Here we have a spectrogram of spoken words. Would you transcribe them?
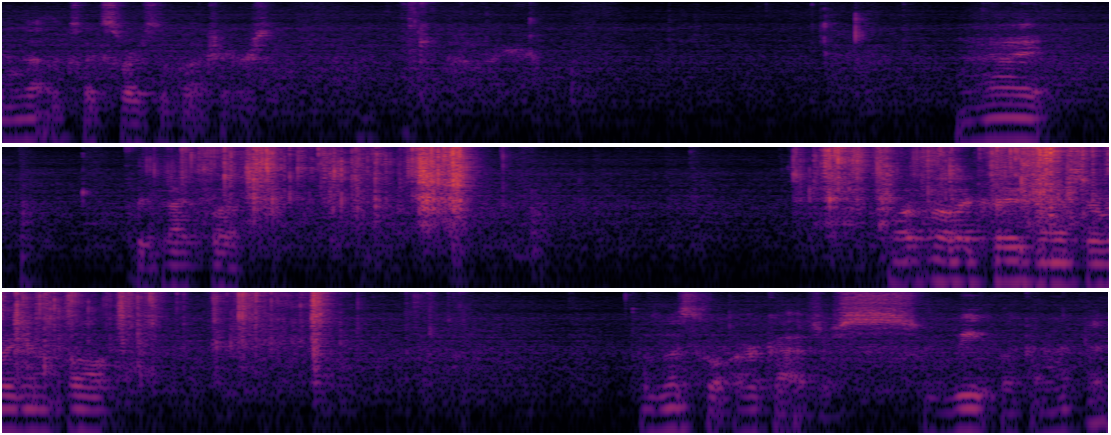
And that looks like Swords to Plowshares. Alright. Three. What other craziness are we gonna pull? Those mystical archives are sweet looking, aren't they?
